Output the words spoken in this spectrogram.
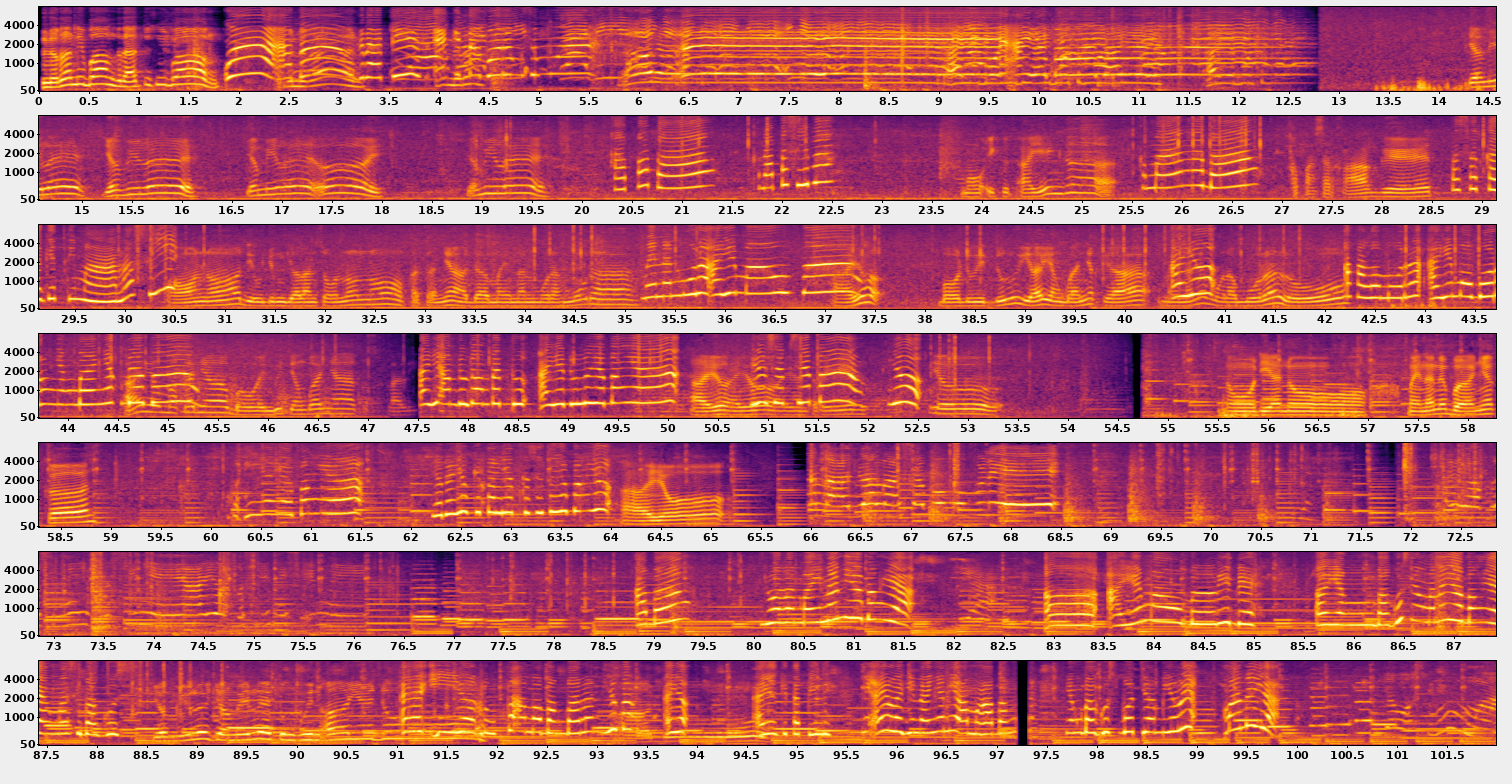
Beneran nih bang, gratis nih bang. Wah, Beneran. gratis. Eh, kita borong semua. Ayo, ayo bawa ini, ayo bawa semua, ayo. Ayo bawa semua. Jamile, Jamile, Jamile, oi. Jamile, Apa, Bang? Kenapa sih, Bang? mau ikut Aye enggak? Ke mana, Bang? Ke pasar kaget. Pasar kaget di mana sih? Oh no, di ujung jalan sono no, katanya ada mainan murah-murah. Mainan murah ayo mau, Bang. Ayo, bawa duit dulu ya yang banyak ya. Ayo. Mainannya murah-murah loh. Ah, kalau murah ayo mau borong yang banyak dah, Ayo Bang. makanya bawain duit yang banyak sekali. Ayo ambil dompet tuh. Ayo dulu ya, Bang ya. Ayo, ayo. Yuk siap-siap, ayo anterin. Bang. Yuk. Yuk. Dia no. Mainannya banyak kan? Oh iya ya, Bang ya. Yaudah yuk kita lihat ke situ ya, Bang yuk. Ayo. Ada rasa mau beli. Ayo ke sini, ke sini, ayo ke sini, sini. Abang, jualan mainan ya, Bang ya? Iya. Bagus yang mana ya, Bang ya? Yang masih bagus. Jamile, Jamile, tungguin Aye dong. Eh, iya lupa sama Bang Baran. Yuk, Bang. Ayo, Aduh. ayo kita pilih. Nih, Aye lagi nanya nih sama Abang. Yang bagus buat Jamile mana ya? Jawa semua.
